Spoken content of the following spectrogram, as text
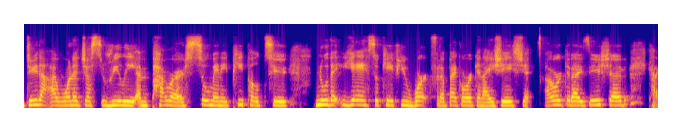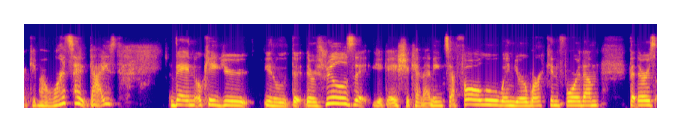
do that. I want to just really empower so many people to know that yes, okay, if you work for a big organization, organization, can't get my words out, guys. Then okay, you you know th- there's rules that you guess you kind of need to follow when you're working for them, but there's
